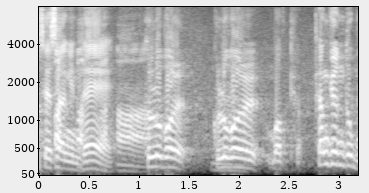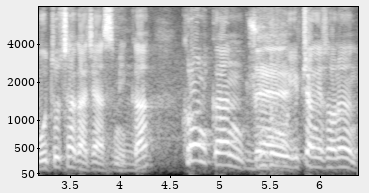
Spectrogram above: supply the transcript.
세상인데 아. 글로벌 글로벌 뭐 평- 평균도 못 쫓아가지 않습니까? 그러니까 중도 네. 입장에서는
